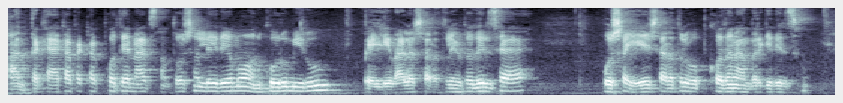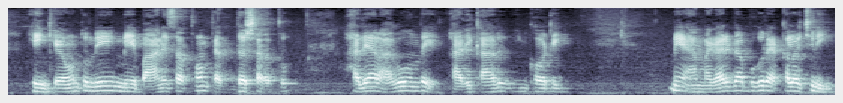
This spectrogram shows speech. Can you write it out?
అంత కేక పెట్టకపోతే నాకు సంతోషం లేదేమో అనుకోరు మీరు. పెళ్ళి వాళ్ళ షరతులు ఏమిటో తెలుసా? ఉష ఏ షరతులు ఒప్పుకోదని అందరికీ తెలుసు. ఇంకేముంటుంది? మీ బానిసత్వం పెద్ద షరతు. అదే అలాగూ ఉంది. అది కాదు ఇంకోటి. మీ అన్నగారి డబ్బుకు రెక్కలు వచ్చినాయి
